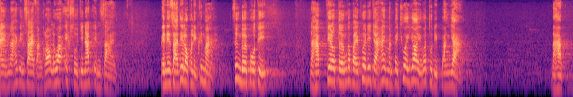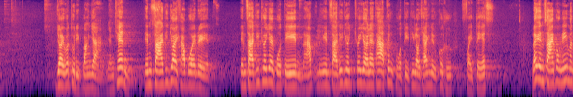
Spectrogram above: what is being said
ม์นะครับเอนไซม์สังเคราะห์หรือว่า exogenous enzyme เป็นเอนไซม์ที่เราผลิตขึ้นมา ซึ่งโดยปกตินะครับที่เราเติมเข้าไปเพื่อที่จะให้มันไปช่วยย่อยวัตถุดิบบางอย่างนะครับย่อยวัตถุดิบบางอย่าง อย่างเช่น เอนไซม์ที่ย่อยคาร์โบไฮเดรต เอนไซม์ที่ช่วยย่อยโปรตีนนะครับหรือเอนไซม์ที่ช่วยช่วยย่อยแร่ธาตุซึ่งปกติที่เราใช้กันอยู่ก็คือไฟเตสแล้วเอนไซม์พวกนี้มัน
